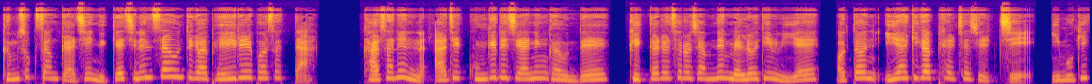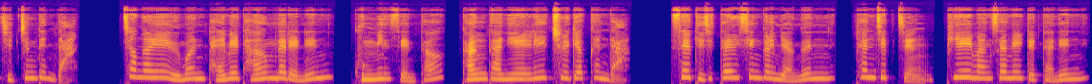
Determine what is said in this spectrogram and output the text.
금속성까지 느껴지는 사운드가 베일을 벗었다. 가사는 아직 공개되지 않은 가운데 귓가를 사로잡는 멜로디 위에 어떤 이야기가 펼쳐질지 이목이 집중된다. 청하의 음원 발매 다음 날에는 국민센터 강다니엘이 출격한다. 새 디지털 싱글명은 편집증, 피해망상을 뜻하는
